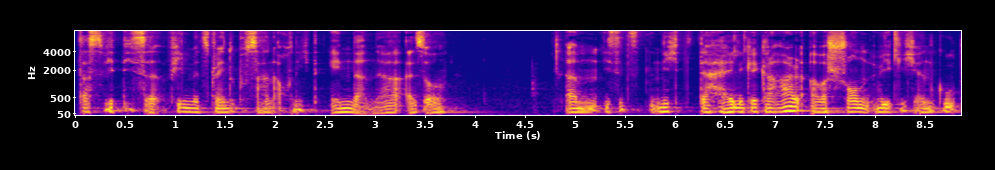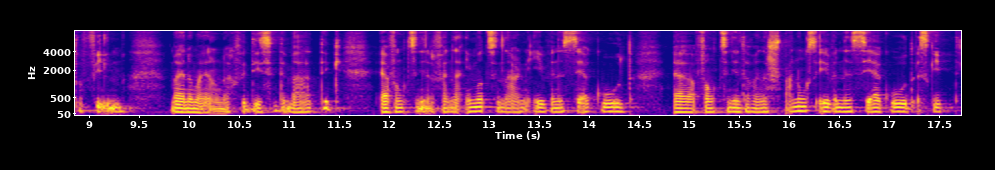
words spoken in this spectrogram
das wird dieser Film jetzt Train to Busan auch nicht ändern. Ja? Also ähm, ist jetzt nicht der heilige Gral, aber schon wirklich ein guter Film, meiner Meinung nach, für diese Thematik. Er funktioniert auf einer emotionalen Ebene sehr gut, er funktioniert auf einer Spannungsebene sehr gut. Es gibt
